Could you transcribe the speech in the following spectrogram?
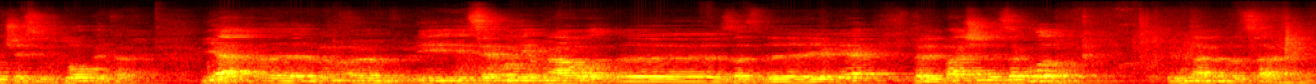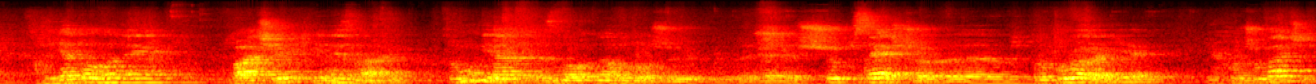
участь в допитах. Я, е, е, і, це моє право, е, за, е, яке передбачене законом кримінальним процесуальним. Але я того не бачив і не знаю. Тому я знову наголошую, е, що все, що е, прокурора є, я хочу бачити.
